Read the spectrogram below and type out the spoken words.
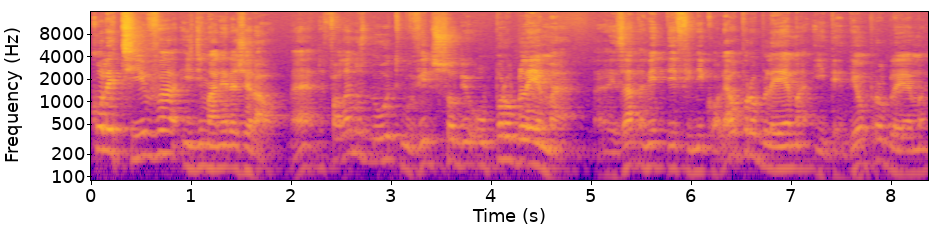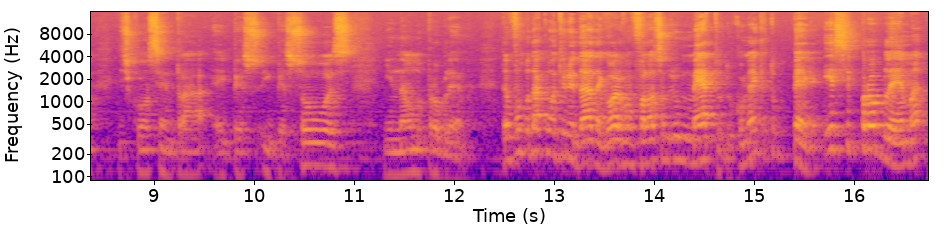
coletiva e de maneira geral. Né? Falamos no último vídeo sobre o problema, exatamente definir qual é o problema, entender o problema e se concentrar em pessoas e não no problema. Então vamos dar continuidade agora, vamos falar sobre o método. Como é que tu pega esse problema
